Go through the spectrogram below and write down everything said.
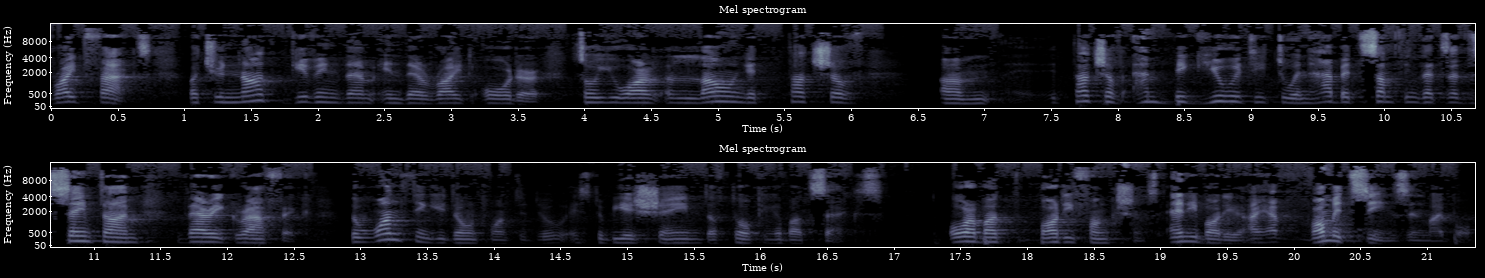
right facts, but you're not giving them in their right order. So you are allowing a touch of um, a touch of ambiguity to inhabit something that's at the same time very graphic. The one thing you don't want to do is to be ashamed of talking about sex or about body functions. Anybody. I have vomit scenes in my book.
